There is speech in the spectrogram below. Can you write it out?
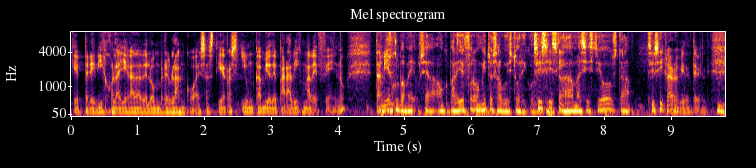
que predijo la llegada del hombre blanco a esas tierras y un cambio de paradigma de fe. ¿no? También, Discúlpame, o sea, aunque para ellos fuera un mito, es algo histórico. Sí, sí, sí. La dama existió, está. Sí, sí, claro, evidentemente. Hmm.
